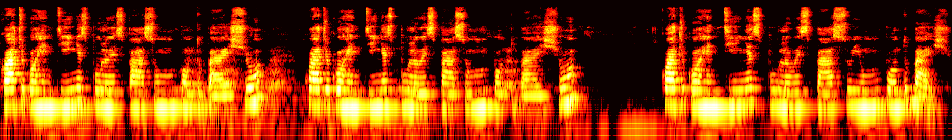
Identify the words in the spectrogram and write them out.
Quatro correntinhas, pulo o espaço, um ponto baixo. Quatro correntinhas, pulo o espaço, um ponto baixo. Quatro correntinhas, pulo o espaço e um ponto baixo.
